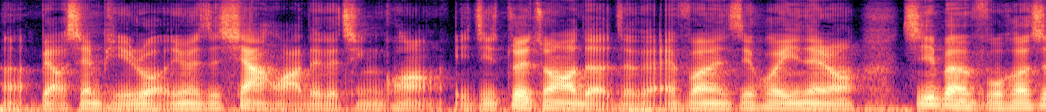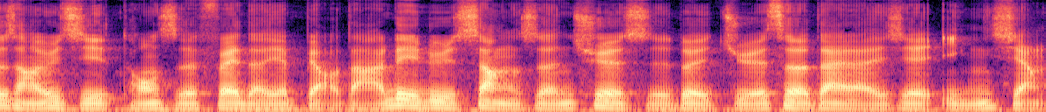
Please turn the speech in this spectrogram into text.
呃表现疲弱，因为是下滑的一个情况，以及最重要的这个 FOMC 会议内容基本符合市场预期，同时 Fed 也表达利率上升确实对决策带来一些影响。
